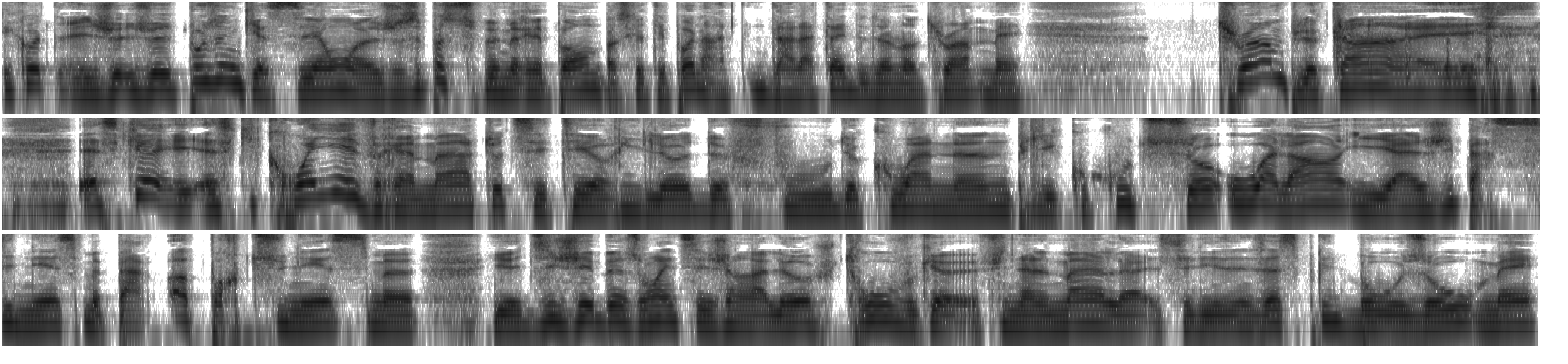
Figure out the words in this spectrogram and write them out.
écoute, je, vais te poser une question. Euh, je ne sais pas si tu peux me répondre parce que tu n'es pas dans, dans, la tête de Donald Trump, mais Trump, le quand est-ce que est-ce qu'il croyait vraiment à toutes ces théories-là de fou, de Quanon, puis les coucous, tout ça, ou alors il agit par cynisme, par opportunisme. Il a dit j'ai besoin de ces gens-là. Je trouve que finalement c'est des esprits de bozo, mais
